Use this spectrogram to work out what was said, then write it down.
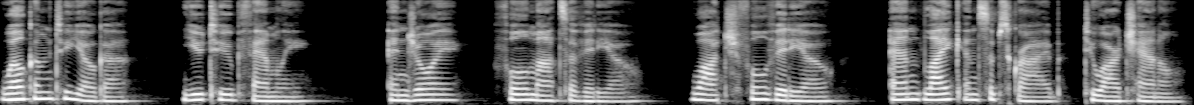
Welcome to Yoga, YouTube family. Enjoy full matzah video, watch full video, and like and subscribe to our channel.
